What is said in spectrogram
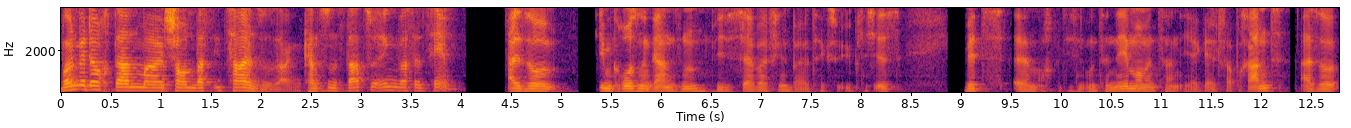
Wollen wir doch dann mal schauen, was die Zahlen so sagen. Kannst du uns dazu irgendwas erzählen? Also im Großen und Ganzen, wie es ja bei vielen Biotechs so üblich ist, wird ähm, auch bei diesen Unternehmen momentan eher Geld verbrannt. Also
